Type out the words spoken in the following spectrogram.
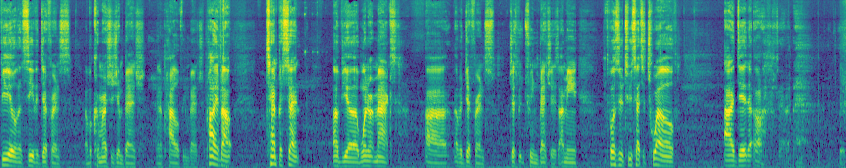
feel and see the difference of a commercial gym bench and a powerlifting bench. Probably about 10% of your one rep max uh, of a difference just between benches. I mean, supposed to do two sets of 12. I did. Oh, damn it.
